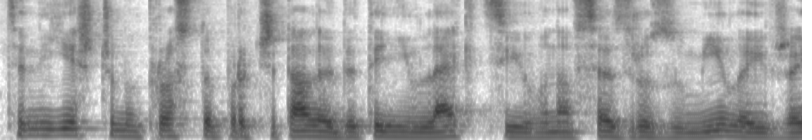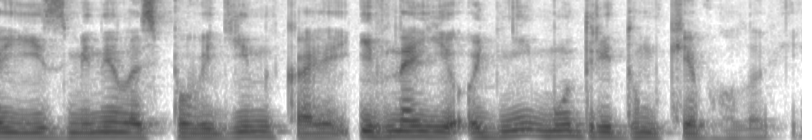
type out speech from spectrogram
Це не є, що ми просто прочитали дитині лекцію, вона все зрозуміла і вже її змінилась поведінка, і в неї одні мудрі думки в голові.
